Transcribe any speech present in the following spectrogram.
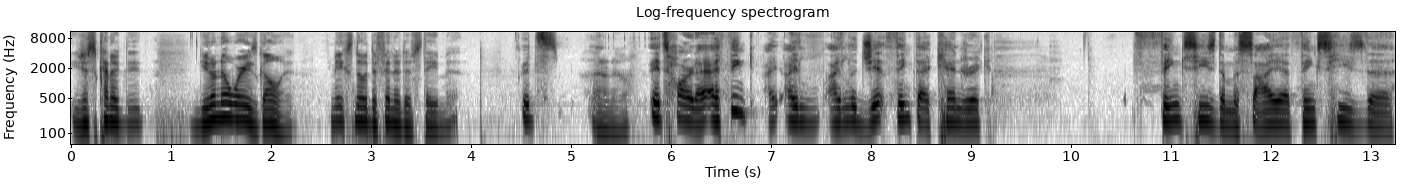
you just kind of you don't know where he's going. He makes no definitive statement. it's I don't know. it's hard. I, I think I, I I legit think that Kendrick thinks he's the Messiah, thinks he's the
